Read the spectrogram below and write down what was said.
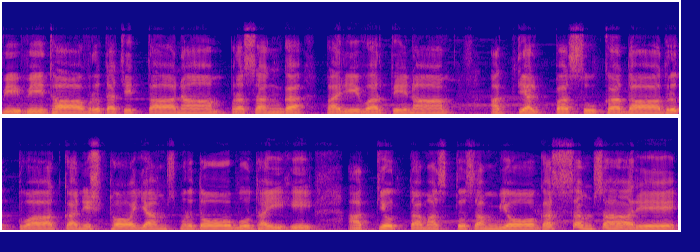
विविधावृतचित्तानां प्रसङ्गपरिवर्तिनाम् अत्यल्पसुखदाधृत्वात् कनिष्ठोऽयं स्मृतो बुधैः अत्युत्तमस्तु संयोगः संसारे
